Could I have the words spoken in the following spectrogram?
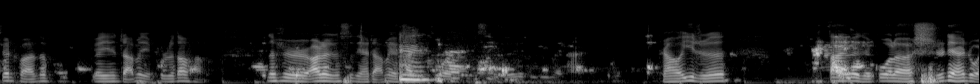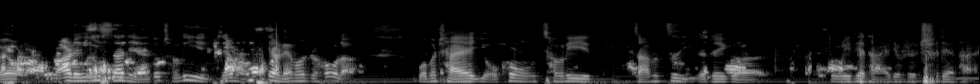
宣传的原因，咱们也不知道他们。那是二零零四年，咱们也开始做自己的独立电台。然后一直大约得过了十年左右了，就二零一三年都成立联盟电影联盟之后了，我们才有空成立咱们自己的这个独立电台，就是吃电台，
